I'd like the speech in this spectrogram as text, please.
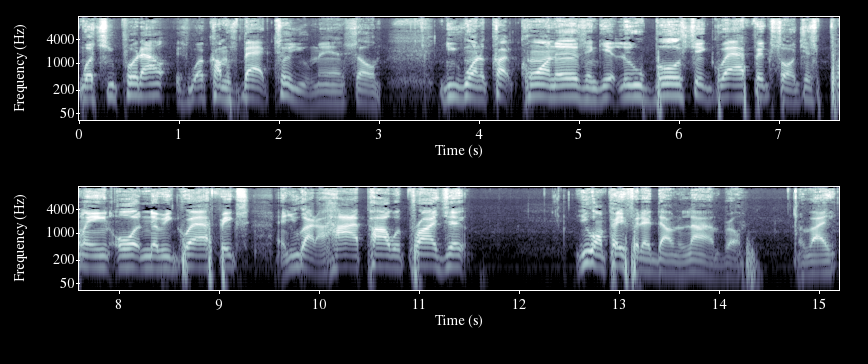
What you put out is what comes back to you, man. So you want to cut corners and get little bullshit graphics or just plain ordinary graphics, and you got a high powered project, you gonna pay for that down the line, bro. All right.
